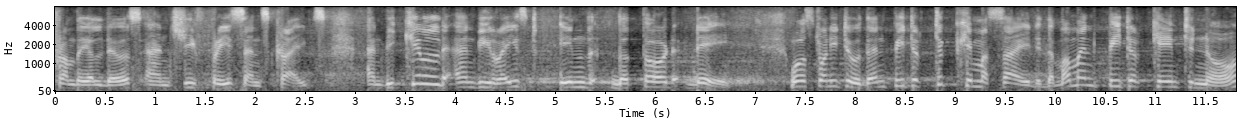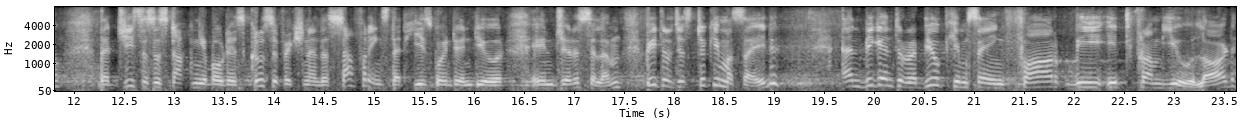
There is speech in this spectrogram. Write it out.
from the elders and chief priests and scribes and be killed and be raised in the third day. Verse 22 Then Peter took him aside. The moment Peter came to know that Jesus is talking about his crucifixion and the sufferings that he is going to endure in Jerusalem, Peter just took him aside and began to rebuke him, saying, Far be it from you, Lord,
